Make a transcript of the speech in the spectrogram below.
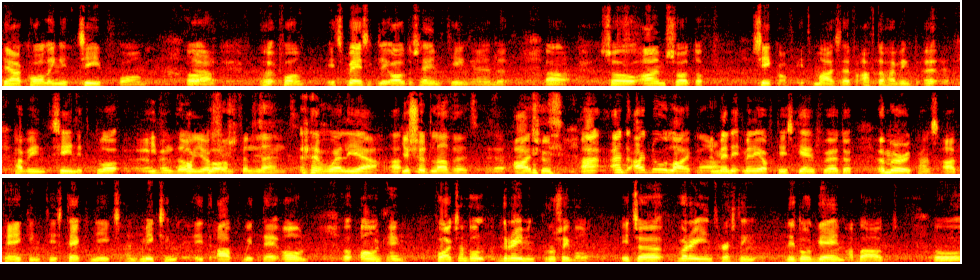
They are calling it jeepform. Uh, uh, form. It's basically all the same thing, and so I'm sort of sick of it myself after having uh, having seen it. Clo- uh, Even though you're close. from Finland, well, yeah. uh, you should love it. I should, uh, and I do like Ah. many many of these games where the Americans are taking these techniques and mixing it up with their own uh, own Okay. thing. For example, Dreaming Crucible. It's a very interesting little game about uh,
